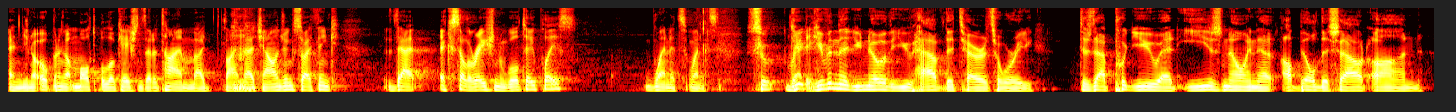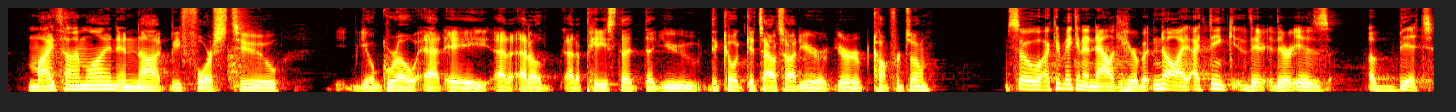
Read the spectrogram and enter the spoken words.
and you know, opening up multiple locations at a time. I find that challenging. So I think that acceleration will take place when it's when it's So, ready. given that you know that you have the territory, does that put you at ease knowing that I'll build this out on my timeline and not be forced to, you know, grow at a at, a- at a at a pace that that you that gets outside of your your comfort zone? So I could make an analogy here, but no, I, I think there there is a bit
